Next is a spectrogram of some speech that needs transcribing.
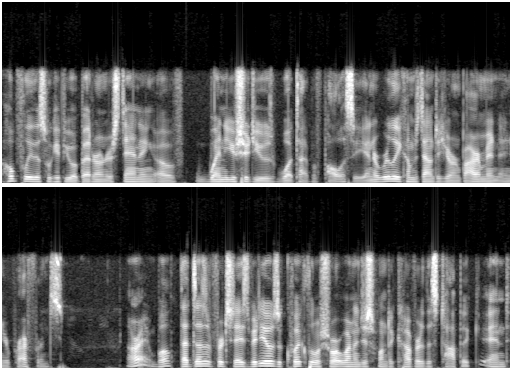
hopefully this will give you a better understanding of when you should use what type of policy, and it really comes down to your environment and your preference. Alright, well, that does it for today's video. It's a quick little short one. I just wanted to cover this topic, and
